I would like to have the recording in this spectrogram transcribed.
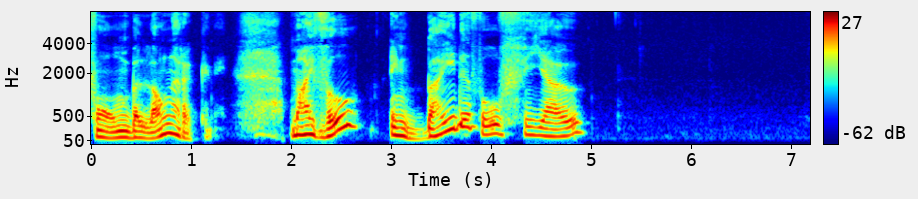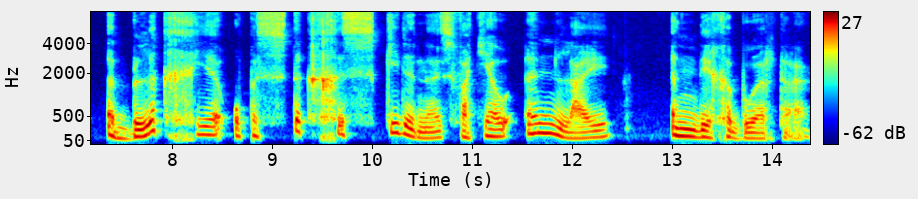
vir hom belangrik nie. Maar hy wil en beide wil vir jou 'n blik gee op 'n stuk geskiedenis wat jou inlei in die geboorte.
